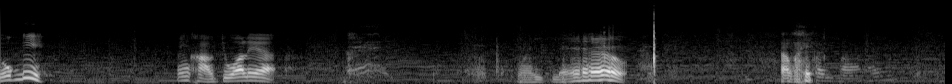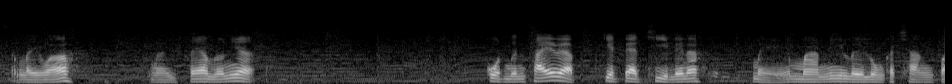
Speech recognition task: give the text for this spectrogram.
ยกดิแม่งขาวจั๊วเลยอะมาอีกแล้วอะไรอะไรวะมาอีกแต้มแล้วเนี่ย กดเหมือนไซส์แบบเกียรแปดขีดเลยนะ แหมมานี่เลยลงกระชังไป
